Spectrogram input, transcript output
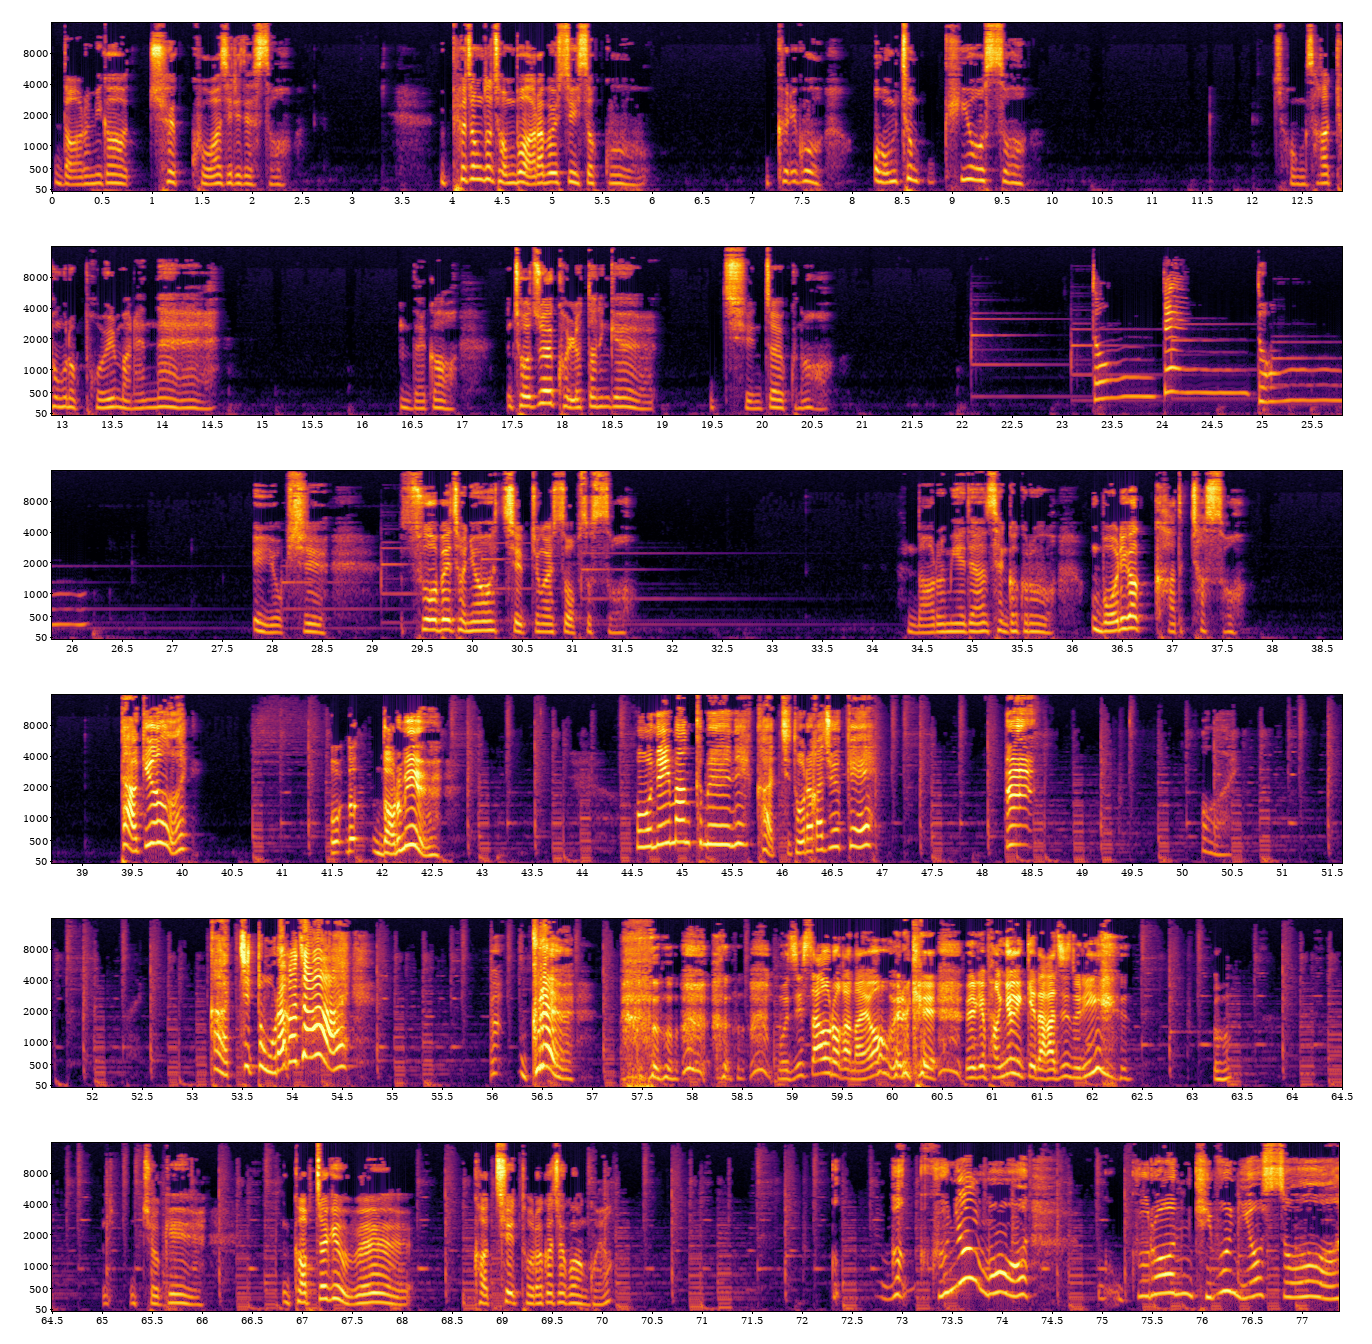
나름이가 최고화질이 됐어. 표정도 전부 알아볼 수 있었고, 그리고 엄청 귀여웠어. 정사각형으로 보일만 했네. 내가 저주에 걸렸다는 게 진짜였구나. 역시 수업에 전혀 집중할 수 없었어. 나름이에 대한 생각으로 머리가 가득 찼어. 다규, 어, 나, 나름이! 오늘만큼은 같이 돌아가 줄게. 어이. 같이 돌아가자! 그래! 뭐지? 싸우러 가나요? 왜 이렇게, 왜 이렇게 방역 있게 나가지, 둘이? 어? 저기, 갑자기 왜 같이 돌아가자고 한 거야? 그, 그냥 뭐, 그- 그런 기분이었어.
